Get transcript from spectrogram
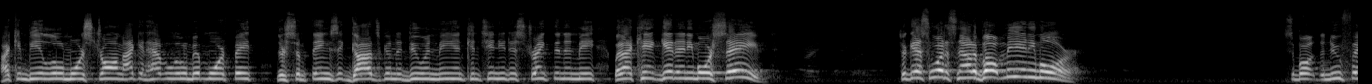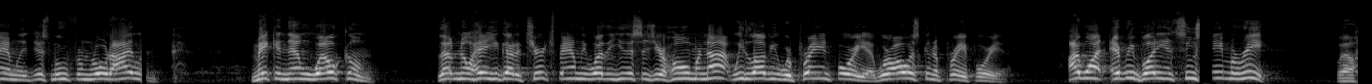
I can be a little more strong. I can have a little bit more faith. There's some things that God's going to do in me and continue to strengthen in me, but I can't get any more saved. So, guess what? It's not about me anymore. It's about the new family that just moved from Rhode Island, making them welcome. Let them know, hey, you got a church family, whether you, this is your home or not. We love you. We're praying for you. We're always going to pray for you. I want everybody in Sault Ste. Marie. Well,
